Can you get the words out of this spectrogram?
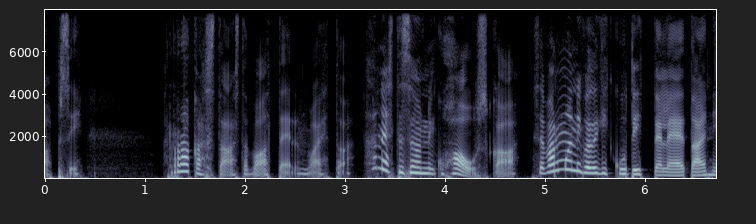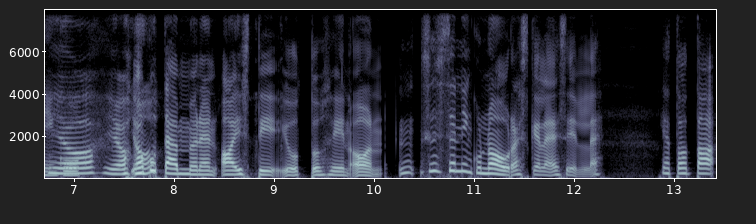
lapsi rakastaa sitä vaatteiden vaihtoa. Hänestä se on niinku hauskaa. Se varmaan niinku jotenkin kutittelee tai niinku joo, joo. joku tämmönen aistijuttu siinä on. Siis se niinku noureskelee sille. Ja tota,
